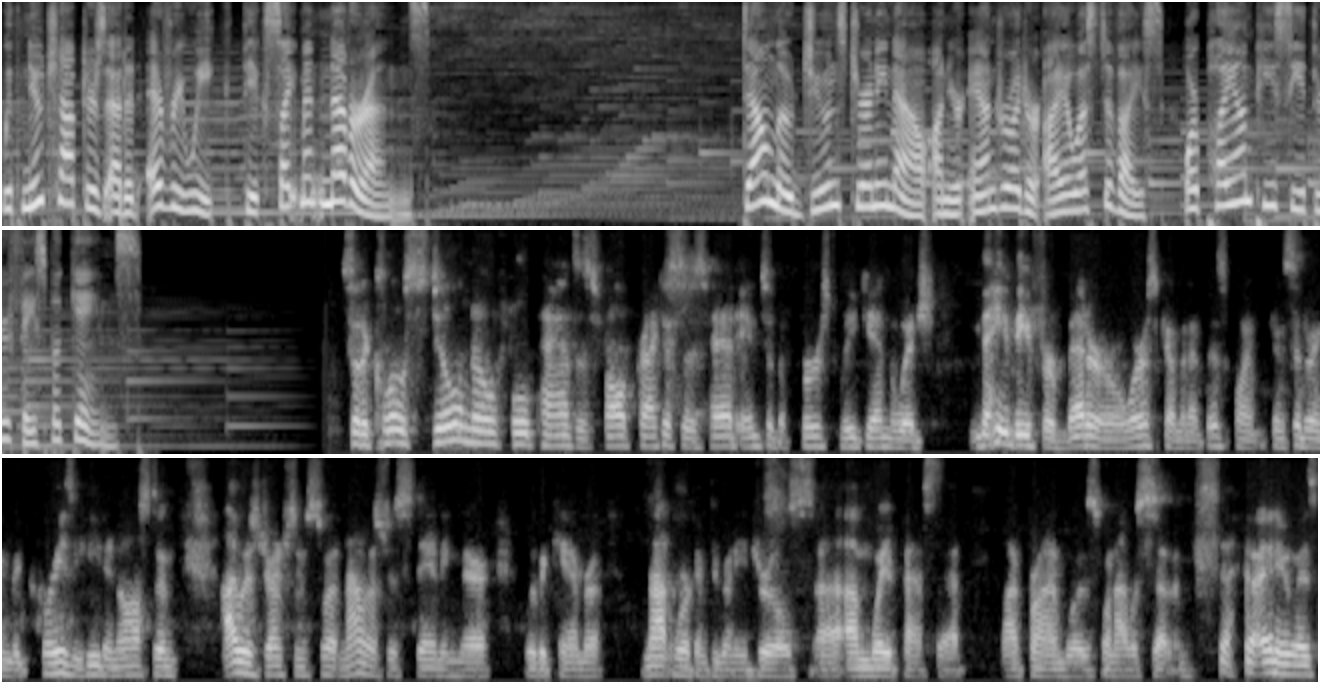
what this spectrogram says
With new chapters added every week, the excitement never ends. Download June's Journey now on your Android or iOS device or play on PC through Facebook Games. So to close, still no full pads as fall practices head into the first weekend, which may be for better or worse coming at this point, considering the crazy heat in Austin. I was drenched in sweat and I was just standing there with a camera, not working through any drills. Uh, I'm way past that. My prime was when I was seven. Anyways,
